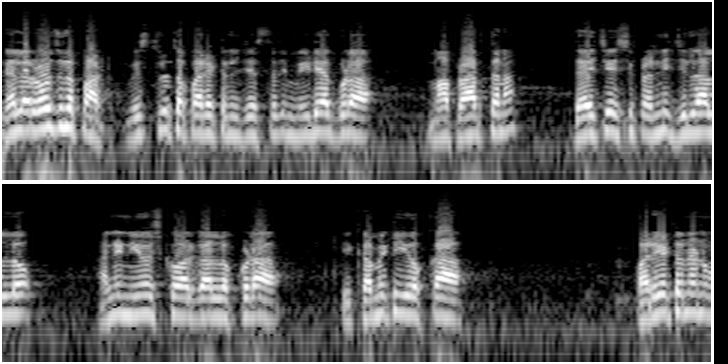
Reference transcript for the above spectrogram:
నెల రోజుల పాటు విస్తృత పర్యటనలు చేస్తుంది. మీడియాకు కూడా మా ప్రార్థన దయచేసి ఇప్పుడు అన్ని జిల్లాల్లో అన్ని నియోజకవర్గాల్లో కూడా ఈ కమిటీ యొక్క పర్యటనను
